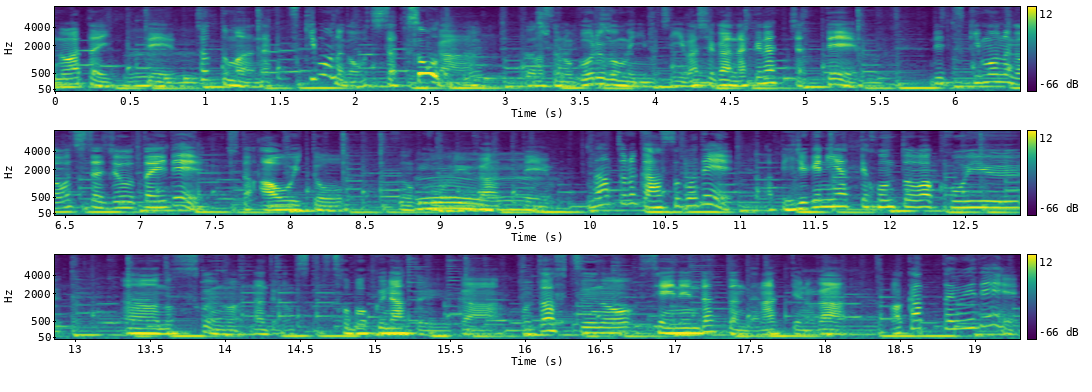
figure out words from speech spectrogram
のあたりってうんちょっとまあなんかつきものが落ちたというかそのゴルゴムに居場所がなくなっちゃってでつきものが落ちた状態でちょっと葵とその交流があってなんとなくあそこであビルゲニアって本当はこういうあのすごいなんていうか素朴なというか本当は普通の青年だったんだなっていうのが分かった上で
